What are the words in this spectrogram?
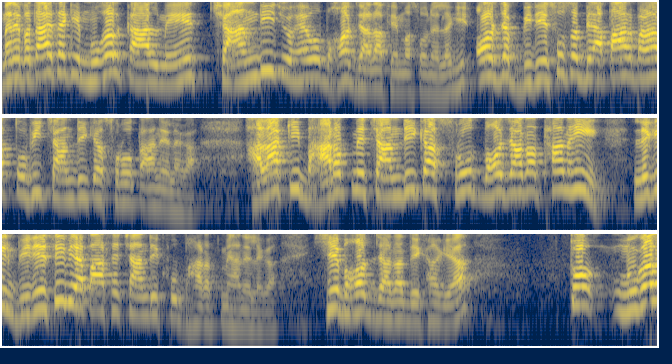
मैंने बताया था कि मुगल काल में चांदी जो है वो बहुत ज़्यादा फ़ेमस होने लगी और जब विदेशों से व्यापार बढ़ा तो भी चांदी का स्रोत आने लगा। हालाँकि भारत में चांदी का स्रोत बहुत ज़्यादा था नहीं, लेकिन विदेशी व्यापार से चांदी खूब भारत में आने लगा। ये बहुत ज़्यादा देखा गया। तो मुगल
